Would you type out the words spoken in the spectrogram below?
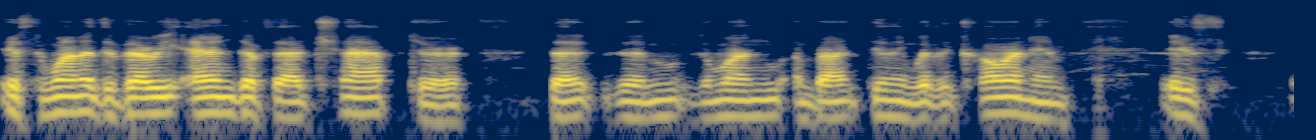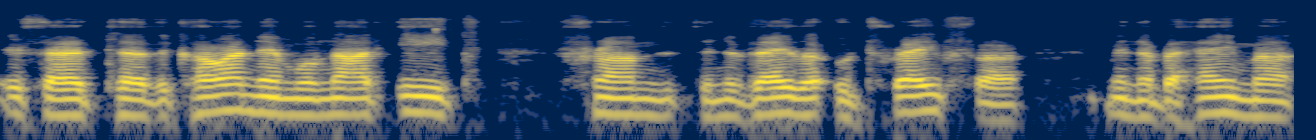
is the one at the very end of that chapter, that the, the one about dealing with the Kohanim, is is that uh, the Kohanim will not eat from the nevela utrefa min the behema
